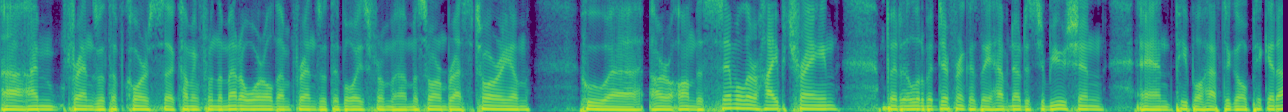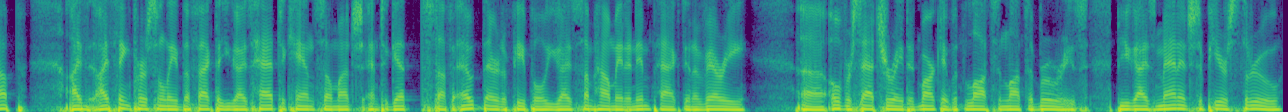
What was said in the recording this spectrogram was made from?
uh, i'm friends with of course uh, coming from the metal world i'm friends with the boys from uh, Messorem Bracitorium who uh, are on the similar hype train but a little bit different because they have no distribution and people have to go pick it up I, I think personally the fact that you guys had to can so much and to get stuff out there to people you guys somehow made an impact in a very uh, oversaturated market with lots and lots of breweries. But you guys managed to pierce through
